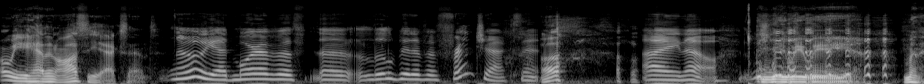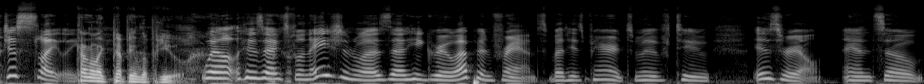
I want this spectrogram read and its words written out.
Oh, he had an Aussie accent. No, he had more of a, a, a little bit of a French accent. Oh. I know, Wee wee wee. just slightly. Kind of like Pepe Le Pew. Well, his explanation was that he grew up in France, but his parents moved to Israel, and so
